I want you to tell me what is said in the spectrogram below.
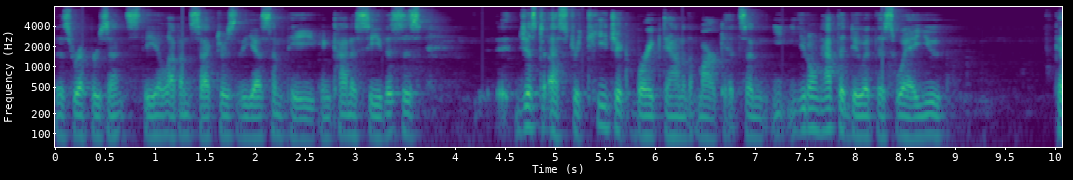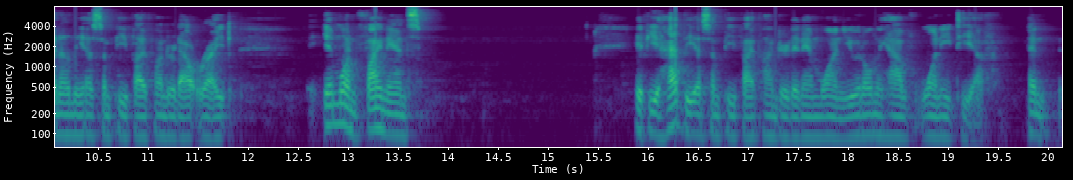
This represents the 11 sectors of the S&P. You can kind of see this is just a strategic breakdown of the markets, and you don't have to do it this way. You can own the S&P 500 outright M1 Finance, if you had the S&P 500 and M1, you would only have one ETF. And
